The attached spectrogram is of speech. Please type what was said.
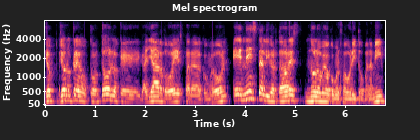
yo, yo no creo, con todo lo que Gallardo es para Conmebol, en esta Libertadores no lo veo como el favorito. Para mí,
